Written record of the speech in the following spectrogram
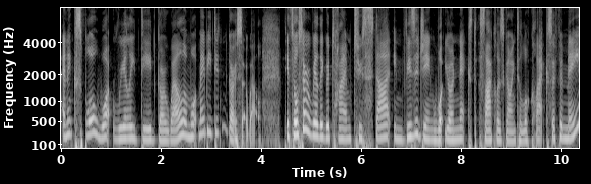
And explore what really did go well and what maybe didn't go so well. It's also a really good time to start envisaging what your next cycle is going to look like. So, for me,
